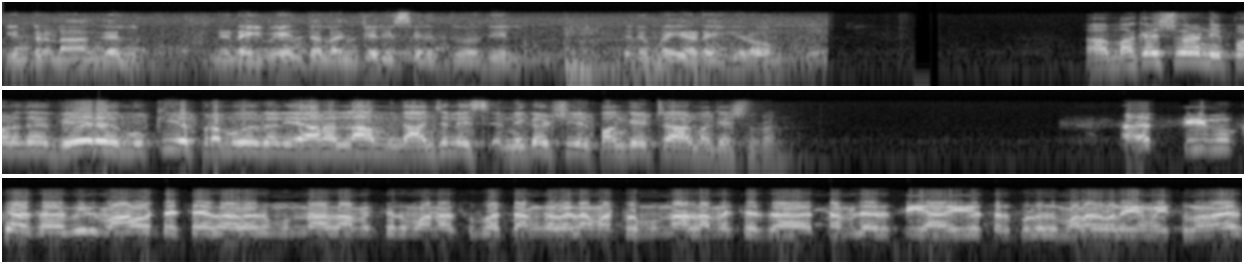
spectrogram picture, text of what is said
இன்று நாங்கள் நினைவேந்தல் அஞ்சலி செலுத்துவதில் பெருமை அடைகிறோம் மகேஸ்வரன் இப்பொழுது வேறு முக்கிய பிரமுகர்கள் யாரெல்லாம் இந்த அஞ்சலி நிகழ்ச்சியில் பங்கேற்றார் மகேஸ்வரன்? திமுக சார்பில் மாவட்ட செயலாளர் முன்னாள் அமைச்சருமான சுபா தங்கவேலா மற்றும் முன்னாள் அமைச்சர் தமிழரசி ஆகியோர் தற்பொழுது மலர் வளையம் வைத்துள்ளனர்.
